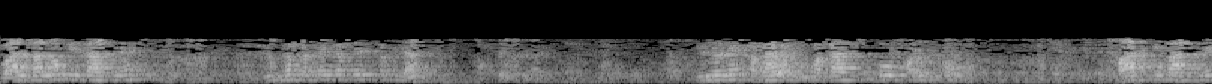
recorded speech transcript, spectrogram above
बाल बालों के साथ में युद्ध करते करते थक जाते जिन्होंने अकाशी मकाशी को फ़र्ज़ को बात के बाद में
